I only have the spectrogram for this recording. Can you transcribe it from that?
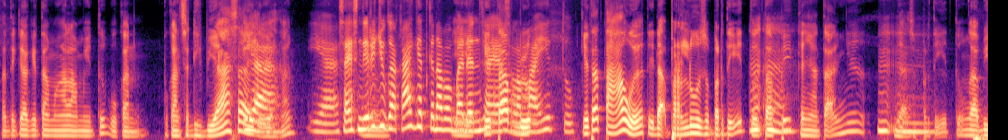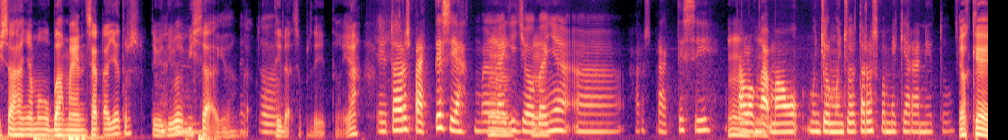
ketika kita mengalami itu bukan bukan sedih biasa itu Iya. ya kan. Iya, saya sendiri Hmm. juga kaget kenapa Iya, badan kita saya selama itu. Kita tahu ya tidak perlu seperti itu, Mm-mm. tapi kenyataannya nggak Mm-mm. seperti itu nggak bisa hanya mengubah mindset aja terus tiba-tiba bisa gitu Nggak- Betul. tidak seperti itu ya Ya, itu harus praktis ya. Kembali Hmm, lagi jawabannya eh, harus praktis sih. Hmm, Kalau hmm. nggak mau muncul-muncul terus pemikiran itu. oke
